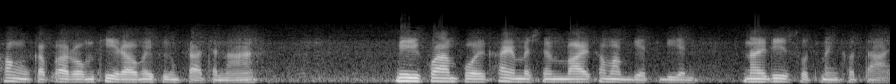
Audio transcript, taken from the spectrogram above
ข้องกับอารมณ์ที่เราไม่พึงปรารถนา มีความป่วยไข้ไม่สบายเข้ามาเบียดเบียน ในที่สุดมันก็ตาย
